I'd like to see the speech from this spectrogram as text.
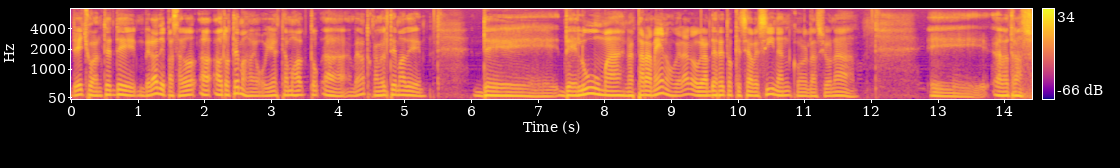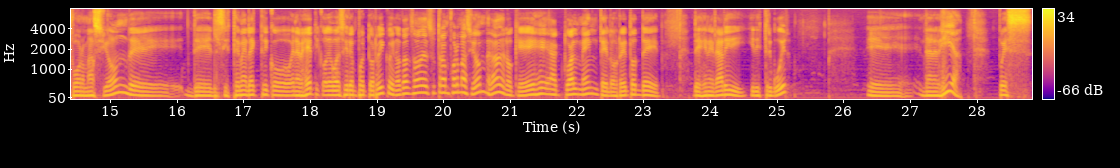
De hecho, antes de, ¿verdad? de pasar a, otros temas, hoy estamos tocando el tema de, de, de Luma, no es para menos, ¿verdad? los grandes retos que se avecinan con relación a, eh, a la transformación de, del sistema eléctrico energético, debo decir, en Puerto Rico, y no tan solo de su transformación, ¿verdad? De lo que es eh, actualmente los retos de, generar y, distribuir eh, la energía. Pues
